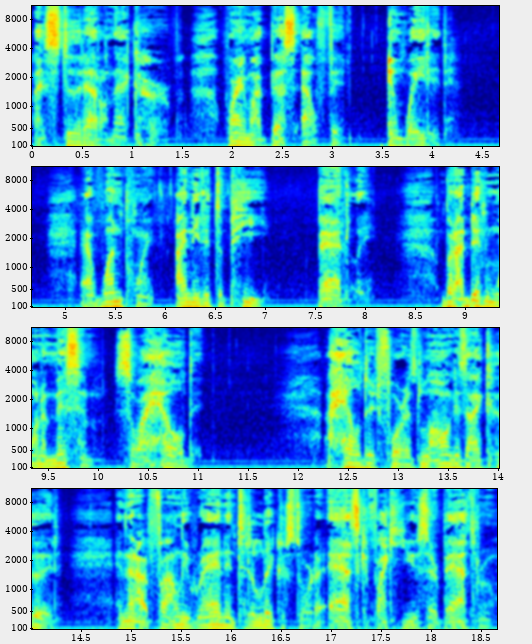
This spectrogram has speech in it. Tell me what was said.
I stood out on that curb, wearing my best outfit, and waited. At one point, I needed to pee, badly, but I didn't want to miss him, so I held it. I held it for as long as I could, and then I finally ran into the liquor store to ask if I could use their bathroom.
